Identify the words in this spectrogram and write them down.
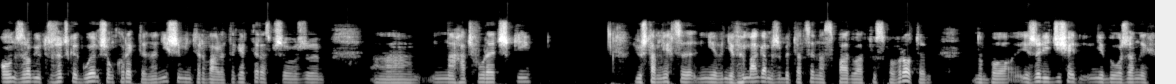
on zrobił troszeczkę głębszą korektę na niższym interwale, tak jak teraz przełożyłem na H4, już tam nie chcę, nie, nie wymagam, żeby ta cena spadła tu z powrotem, no bo jeżeli dzisiaj nie było żadnych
